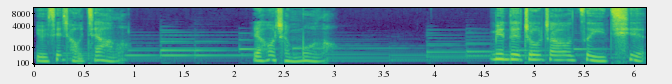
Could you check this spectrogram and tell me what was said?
有些吵架了，然后沉默了。面对周遭这一切，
